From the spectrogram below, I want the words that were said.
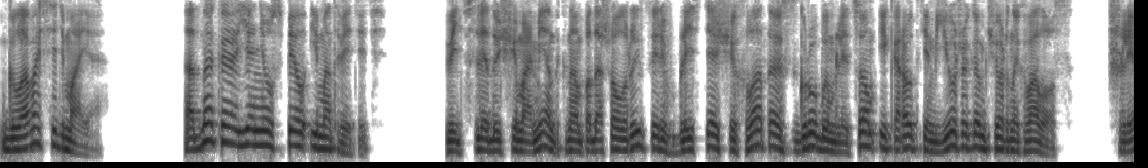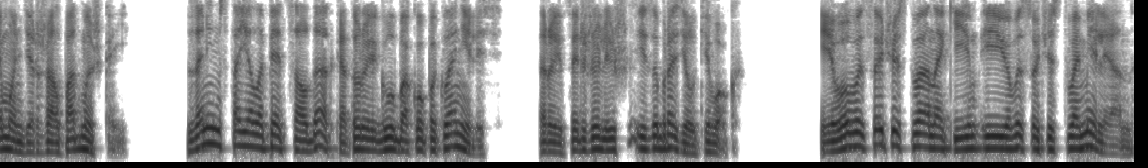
Глава седьмая. Однако я не успел им ответить. Ведь в следующий момент к нам подошел рыцарь в блестящих латах с грубым лицом и коротким ежиком черных волос. Шлем он держал под мышкой. За ним стояло пять солдат, которые глубоко поклонились. Рыцарь же лишь изобразил кивок. «Его высочество Анаким и ее высочество Мелиан.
